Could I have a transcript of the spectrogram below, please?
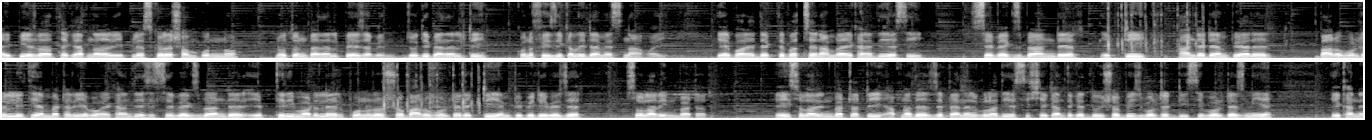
আইপিএস বাজার থেকে আপনারা রিপ্লেস করে সম্পূর্ণ নতুন প্যানেল পেয়ে যাবেন, যদি প্যানেলটি কোনো ফিজিক্যালি ড্যামেজ না হয়। এরপরে দেখতে পাচ্ছেন আমরা এখানে দিয়েছি সেভেক্স ব্র্যান্ডের একটি হান্ড্রেড অ্যাম্পিয়ারের বারো ভোল্টের লিথিয়াম ব্যাটারি এবং এখানে দিয়েছি সেভেক্স ব্র্যান্ডের এফ থ্রি মডেলের পনেরোশো বারো ভোল্টের একটি এমপিপিডি বেজের সোলার ইনভার্টার এই সোলার ইনভার্টারটি আপনাদের যে প্যানেলগুলো দিয়েছি, সেখান থেকে দুইশো বিশ ভোল্টের ডিসি ভোল্টেজ নিয়ে এখানে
